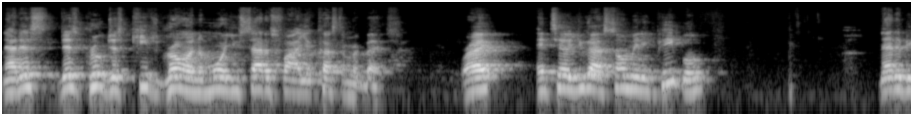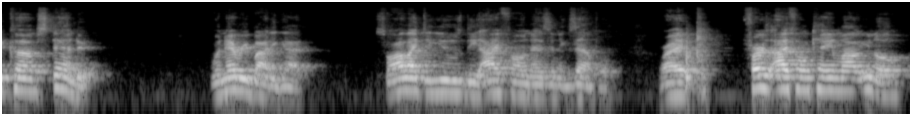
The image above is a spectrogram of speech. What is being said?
Now this this group just keeps growing the more you satisfy your customer base, right? Until you got so many people that it becomes standard when everybody got it. So I like to use the iPhone as an example, right? First iPhone came out, you know,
